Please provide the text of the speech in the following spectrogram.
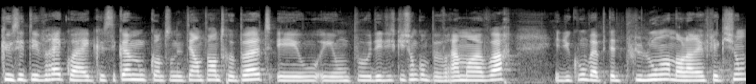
que c'était vrai, quoi. Et que c'est comme quand on était un peu entre potes et, où, des discussions qu'on peut vraiment avoir. Et du coup, on va peut-être plus loin dans la réflexion.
